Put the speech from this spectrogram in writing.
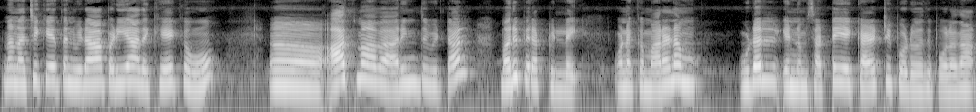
ஆனால் நச்சிகேத்தன் விடாபடியாக அதை கேட்கவும் ஆத்மாவை அறிந்து விட்டால் மறுபிறப்பில்லை. உனக்கு மரணம் உடல் என்னும் சட்டையை கழற்றி போடுவது போலதான்.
